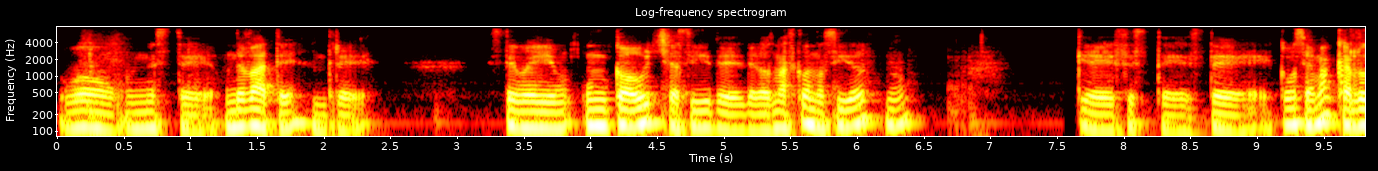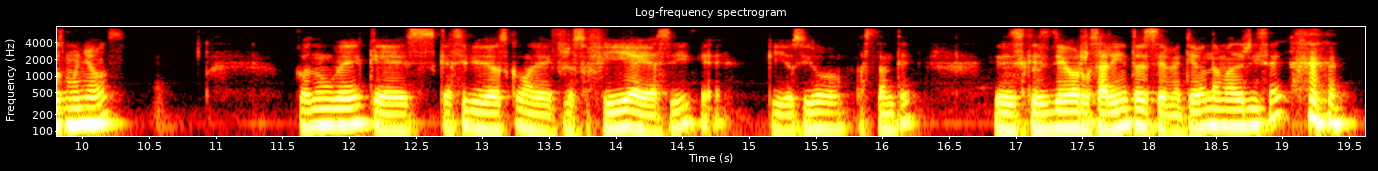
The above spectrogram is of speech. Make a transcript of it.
hubo un este un debate entre este güey, un, un coach así de, de los más conocidos, ¿no? Que es este, este, ¿cómo se llama? Carlos Muñoz, con un güey que es que hace videos como de filosofía y así, que, que yo sigo bastante. Es que es Diego Rosarín, entonces se metió una madriza.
